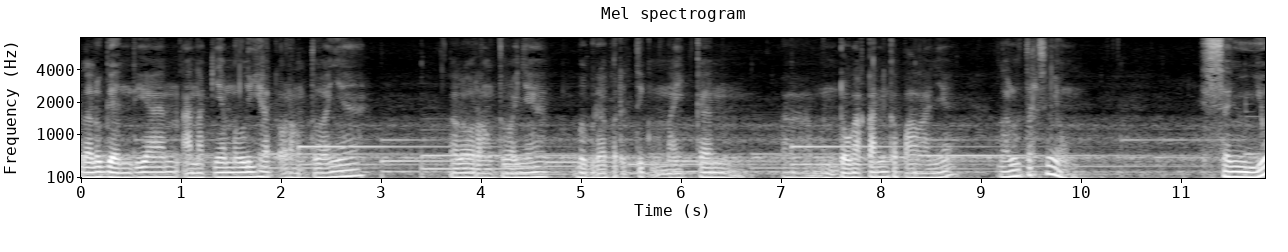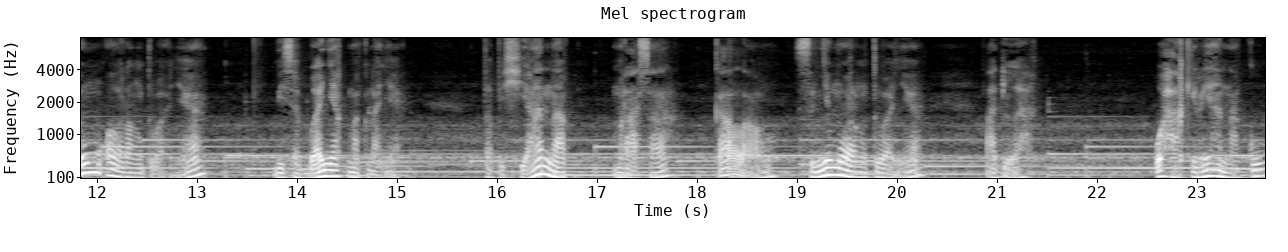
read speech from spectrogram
Lalu gantian anaknya melihat orang tuanya, lalu orang tuanya beberapa detik menaikkan, uh, mendongakkan kepalanya, lalu tersenyum. Senyum orang tuanya bisa banyak maknanya, tapi si anak merasa kalau senyum orang tuanya adalah wah akhirnya anakku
